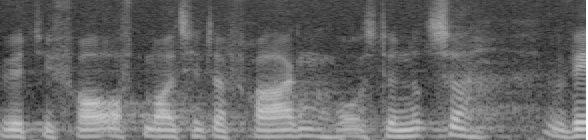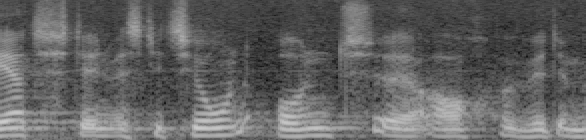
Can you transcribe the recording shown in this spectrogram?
wird die Frau oftmals hinterfragen, wo ist der Nutzerwert der Investition und äh, auch wird in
